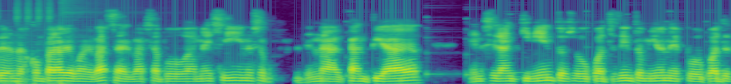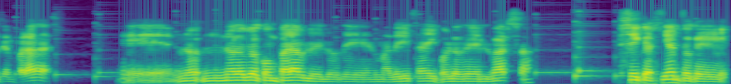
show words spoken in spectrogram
pero no es comparable con el Barça. El Barça por a Messi, no sé, una cantidad, no serán 500 o 400 millones por cuatro temporadas. Eh, no, no, lo veo comparable lo del Madrid ahí con lo del Barça. Sí que es cierto que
